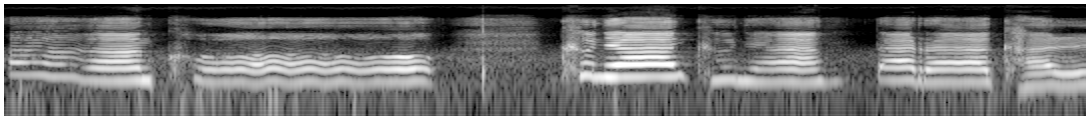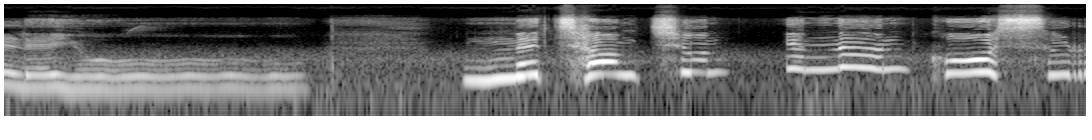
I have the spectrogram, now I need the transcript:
않고 그냥 그냥 따라갈래요. 내 청춘 있는 곳으로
